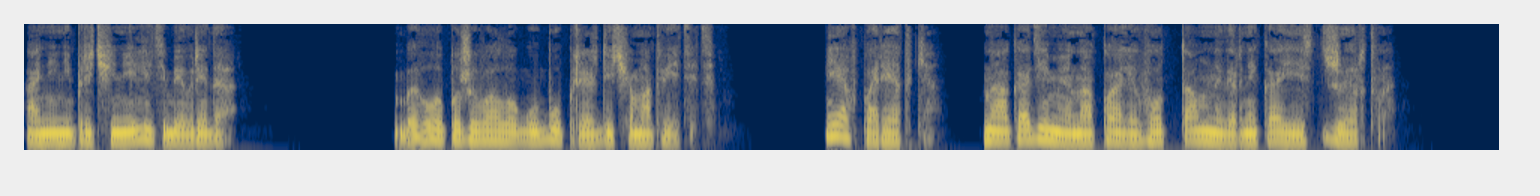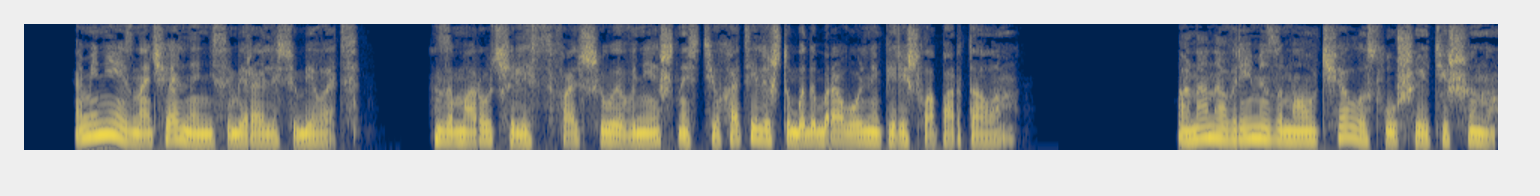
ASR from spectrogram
Они не причинили тебе вреда?» Белла пожевала губу, прежде чем ответить. «Я в порядке. На Академию напали, вот там наверняка есть жертвы. А меня изначально не собирались убивать. Заморочились с фальшивой внешностью, хотели, чтобы добровольно перешла порталом. Она на время замолчала, слушая тишину.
